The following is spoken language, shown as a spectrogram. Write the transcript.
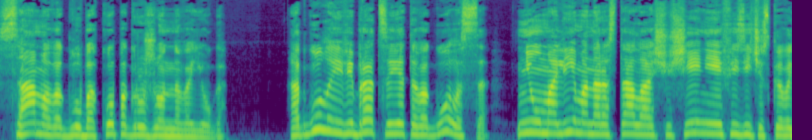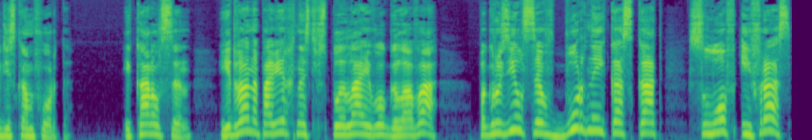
самого глубоко погруженного йога. От гула и вибрации этого голоса неумолимо нарастало ощущение физического дискомфорта. И Карлсон, едва на поверхность всплыла его голова, погрузился в бурный каскад слов и фраз,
